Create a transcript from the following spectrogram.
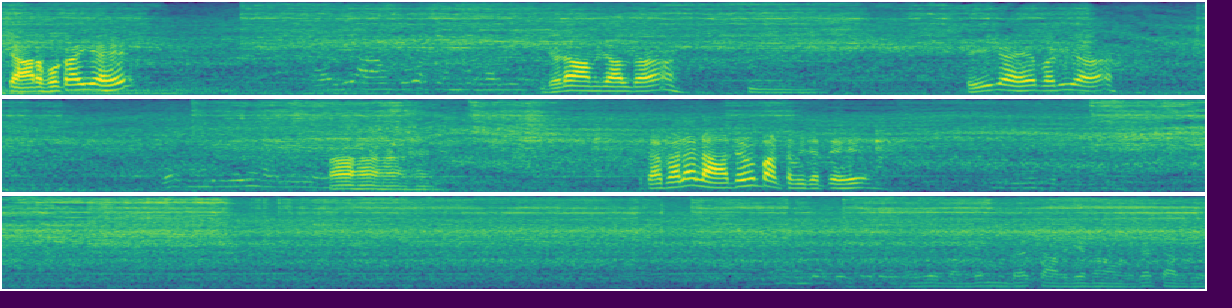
4 ਫੁੱਟ ਆ ਜੀ ਇਹ। ਜਿਹੜਾ ਆਮ ਚੱਲਦਾ ਠੀਕ ਆ ਇਹ, ਵਧੀਆ। ਹਾਂ ਹਾਂ ਹਾਂ ਹਾਂ। ਤਾਂ ਪਹਿਲਾਂ ਲਾ ਦੇ ਉਹਨੂੰ ਪੱਟ ਵੀ ਦਿੱਤੇ ਇਹ ਮੁੰਡਾ ਕਾਗਜ਼ੇ ਬਣਾਉਂਦਾ ਕਾਗਜ਼ੇ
